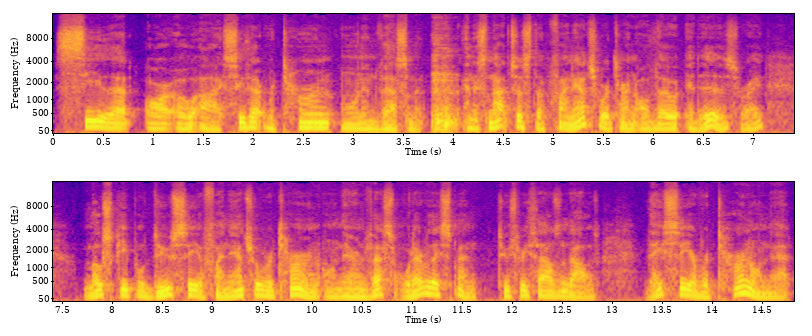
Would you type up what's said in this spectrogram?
see that ROI, see that return on investment. and it's not just a financial return, although it is, right? Most people do see a financial return on their investment, whatever they spend, two, three thousand dollars, they see a return on that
